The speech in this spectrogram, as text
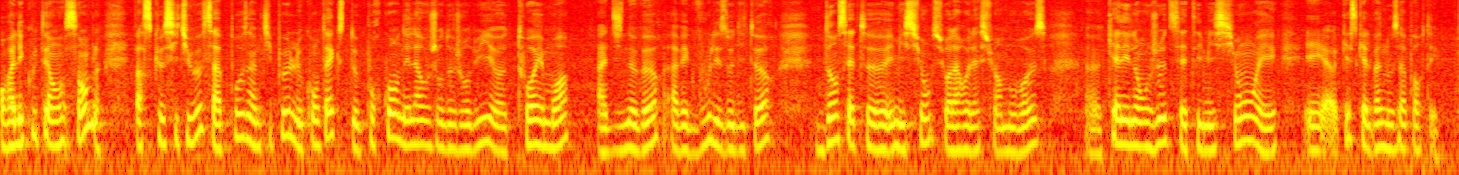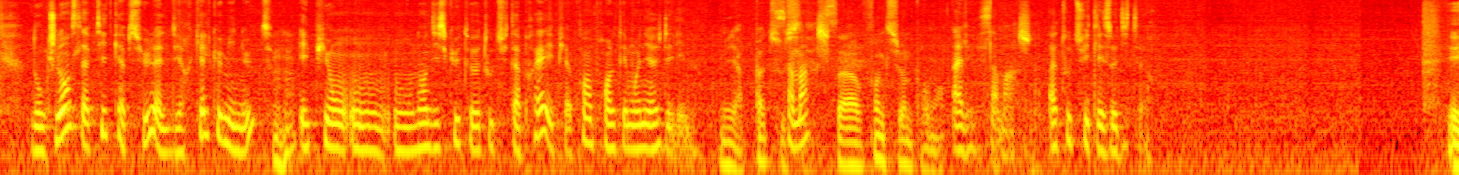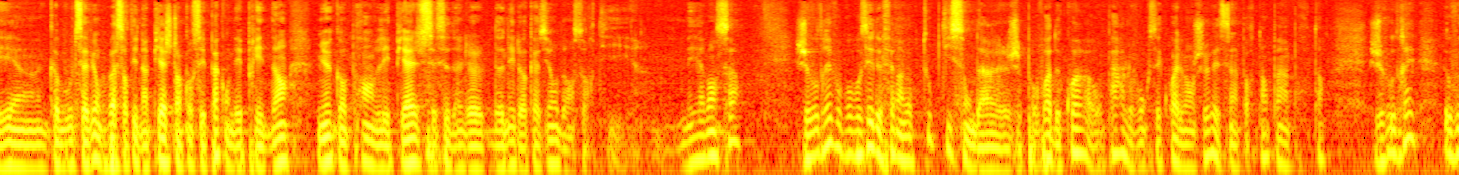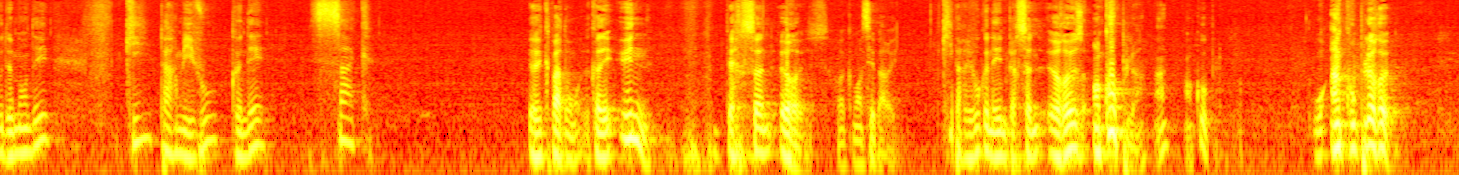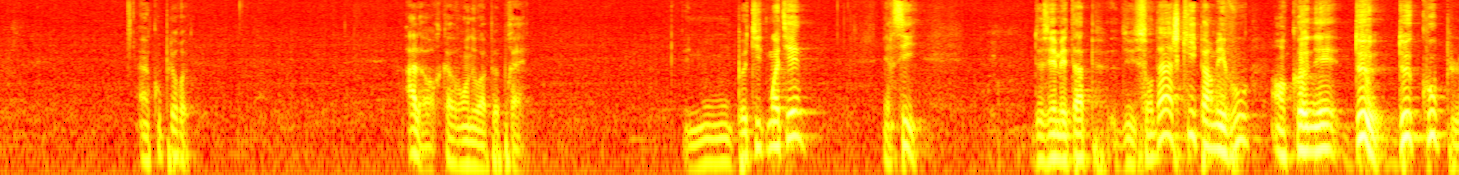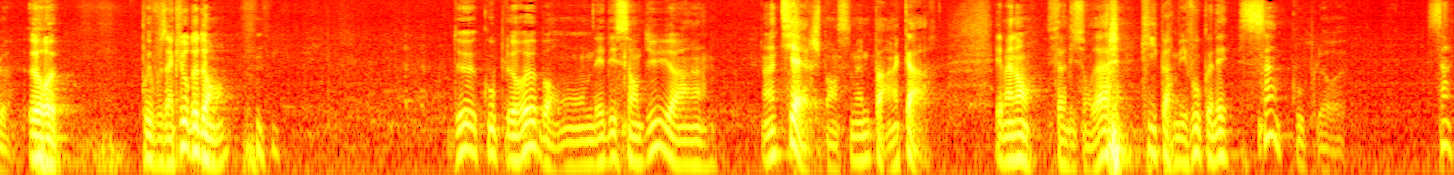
On va l'écouter ensemble parce que si tu veux, ça pose un petit peu le contexte de pourquoi on est là au jour d'aujourd'hui, euh, toi et moi, à 19h, avec vous les auditeurs, dans cette euh, émission sur la relation amoureuse. Euh, quel est l'enjeu de cette émission et, et, euh, qu'est-ce qu'elle va nous apporter? Donc je lance la petite capsule, elle dure quelques minutes, Mhm. et puis on, on- on en discute tout de suite après, et puis après on prend le témoignage d'Éline. Mais il n'y a pas de souci. marche? Ça fonctionne pour moi. Allez, ça marche. À tout de suite les auditeurs. Et euh, comme vous le savez, on ne peut pas sortir d'un piège tant qu'on ne sait pas qu'on est pris dedans. Mieux comprendre les pièges, c'est se donner- l'occasion d'en sortir. Mais avant ça, je voudrais vous proposer de faire un tout petit sondage pour voir de quoi on parle, c'est quoi l'enjeu, et c'est important, pas important. Je voudrais vous demander qui parmi vous connaît cinq, euh, pardon, connaît une personne heureuse. On va commencer par une. Qui parmi vous connaît une personne heureuse en couple, hein, en couple, ou un couple heureux? Un couple heureux. Alors, qu'avons-nous à peu près? Une petite moitié? Merci. Deuxième étape du sondage. Qui parmi vous en connaît deux Deux couples heureux? Vous pouvez vous inclure dedans. deux couples heureux, bon, on est descendu à un tiers, je pense, même pas un quart. Et maintenant, fin du sondage, qui parmi vous connaît cinq couples heureux? Cinq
